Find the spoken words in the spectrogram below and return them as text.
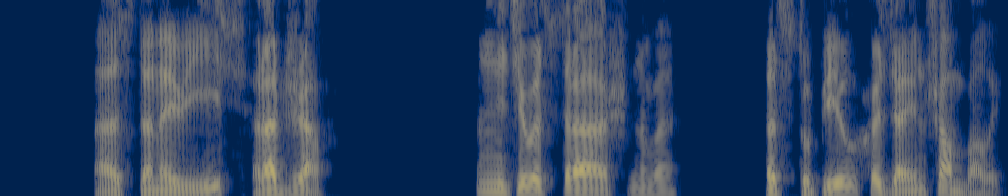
— Остановись, Раджав. — Ничего страшного, — отступил хозяин Шамбалы.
